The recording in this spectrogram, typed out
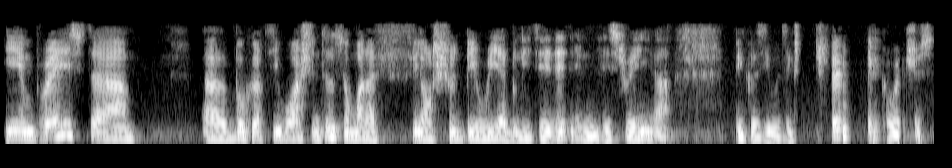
he embraced uh, uh Booker T. Washington, someone I feel should be rehabilitated in history uh, because he was extremely courageous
